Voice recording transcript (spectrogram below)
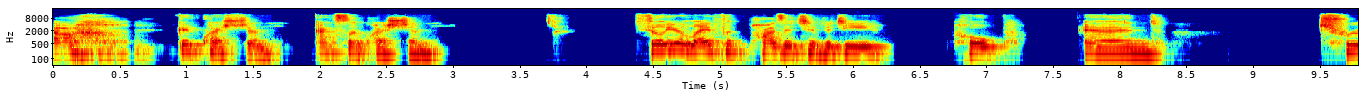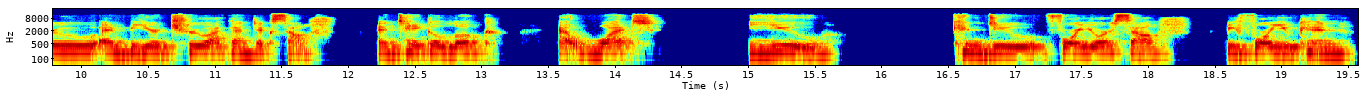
Uh, good question. Excellent question fill your life with positivity, hope, and true, and be your true authentic self. And take a look at what you can do for yourself before you can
